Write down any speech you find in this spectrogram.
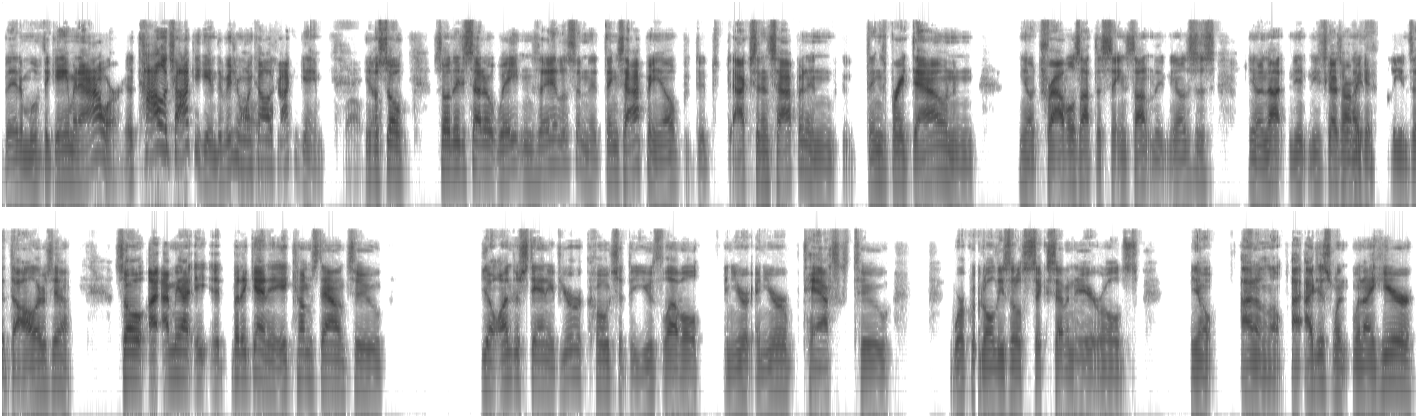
they had to move the game an hour. A college hockey game, Division One college hockey game. Wow. You know, so so they just had to wait and say, hey, listen, things happen. You know, accidents happen, and things break down, and you know, travel's not the same. Something you know, this is you know, not these guys aren't Life. making billions of dollars. Yeah. So I, I mean, I, it, but again, it, it comes down to you know understanding if you're a coach at the youth level and you're and you're tasked to work with all these little six, seven, eight year olds, you know, I don't know. I, I just when when I hear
